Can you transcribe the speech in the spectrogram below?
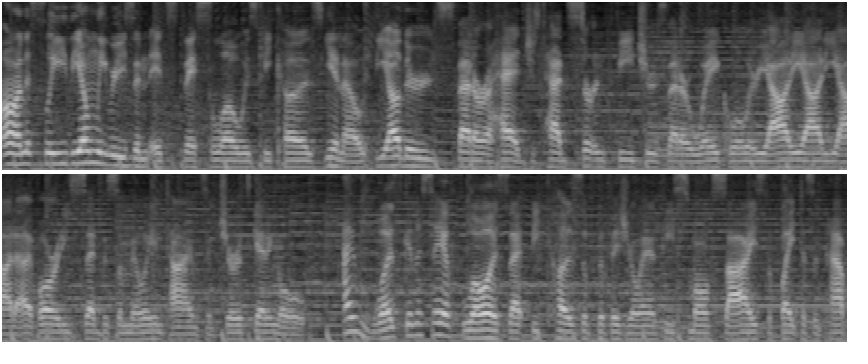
Honestly, the only reason it's this low is because, you know, the others that are ahead just had certain features that are way cooler, yada yada yada. I've already said this a million times, I'm sure it's getting old. I was gonna say a flaw is that because of the Vigilante's small size, the fight doesn't have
